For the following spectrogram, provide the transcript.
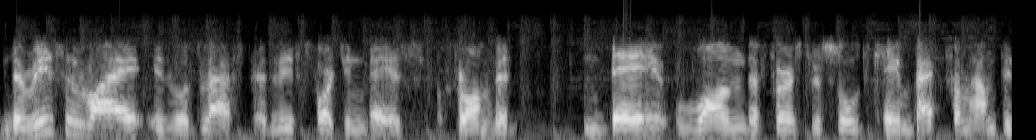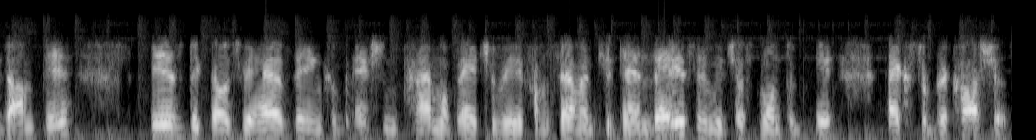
The reason why it would last at least 14 days from the day one the first result came back from Humpty Dumpty is because we have the incubation time of HIV from 7 to 10 days and we just want to be extra precautious.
